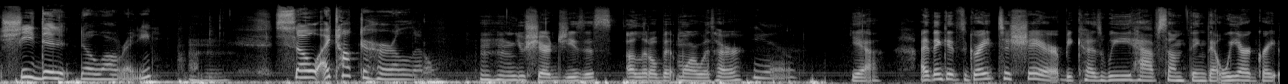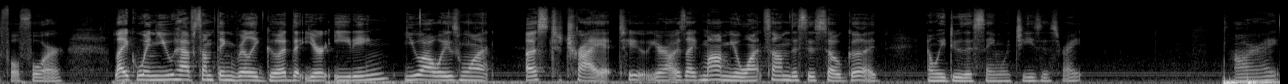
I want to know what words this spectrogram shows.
she didn't know already. So I talked to her a little. Mm-hmm. You shared Jesus a little bit more with her. Yeah. Yeah. I think it's great to share because we have something that we are grateful for. Like when you have something really good that you're eating, you always want us to try it too. You're always like, Mom, you want some? This is so good. And we do the same with Jesus, right? All right.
